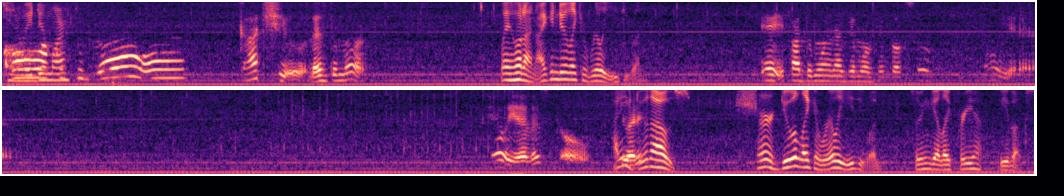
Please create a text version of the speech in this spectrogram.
Can we Oh, could do more. Got you. Let's do more. Wait, hold on. I can do, like, a really easy one. Yeah, if I do more, I get more V-Bucks too. Oh yeah. Hell yeah, let's go. How do You you do those? Sure, do it, like, a really easy one. So we can get, like, free V-Bucks.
